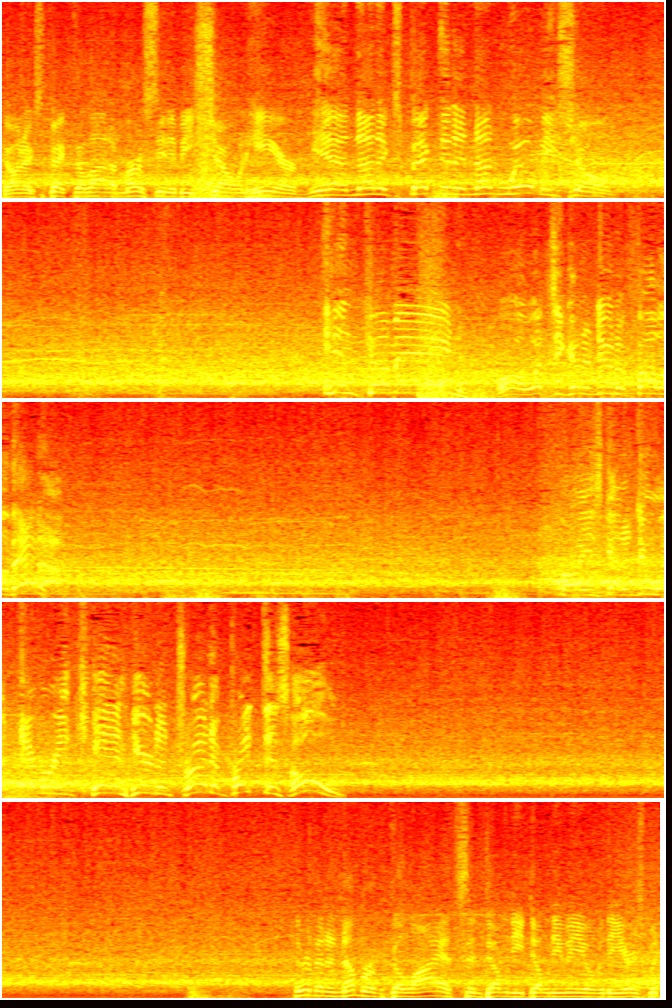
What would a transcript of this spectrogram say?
Don't expect a lot of mercy to be shown here. Yeah, none expected and none will be shown. Incoming! Oh, what's he going to do to follow that up? Oh, he's got to do whatever he can here to try to break this hold. There have been a number of Goliaths in WWE over the years, but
